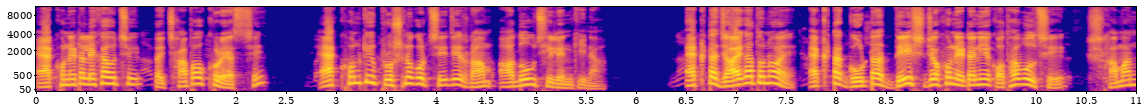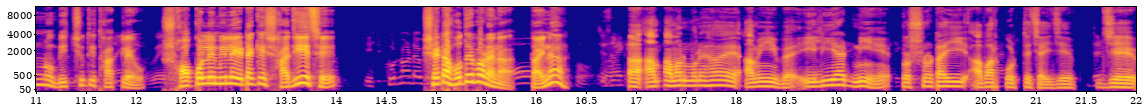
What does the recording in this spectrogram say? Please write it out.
এখন এটা লেখা হচ্ছে, তাই ছাপা অক্ষরে আসছে। এখন কেউ প্রশ্ন করছে যে রাম আদৌ ছিলেন কিনা একটা জায়গা তো নয়, একটা গোটা দেশ যখন এটা নিয়ে কথা বলছে, সামান্য বিচ্যুতি থাকলেও সকলে মিলে এটাকে সাজিয়েছে, সেটা হতে পারে না, তাই না? আমার মনে হয় আমি ইলিয়াড নিয়ে প্রশ্নটাই আবার করতে চাই যে যে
